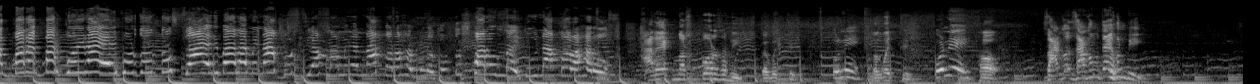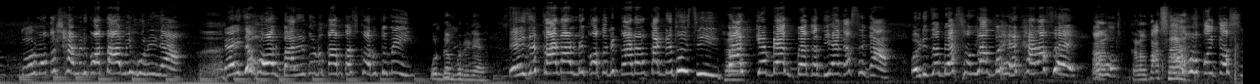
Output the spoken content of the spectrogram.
একবার একবার কইরা এই পর্যন্ত চারবার আমি না করছি এখন আমি না করা হারবো না। তোর তো শরম নাই তুই না করা হারো। আর এক মাস পর যাবি বাগবাইতে কোনে? বাগবাইতে কোনে? হ। জাগো জাগো তাই শুনবি? মতো স্বামীর কথা আমি শুনি না। এই যে হল বাড়ির কোনো কাম কাজ করো তুমি? কোন কাম করি না। এই যে কাটালটি কতটি কাটাল কাটে থইছি? হ্যাঁ। পাঁচকে ব্যাগ ব্যাগ দিয়া গেছে গা। ওইটি যে সঙ্গ লাগবে হে খান আছে? কাল পাকছে কইতাছি।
